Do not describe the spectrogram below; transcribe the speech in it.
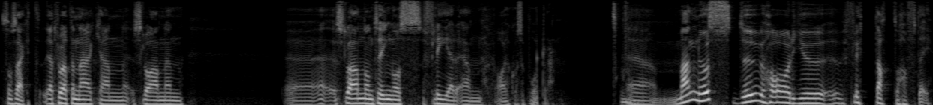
som sagt, jag tror att den här kan slå an en eh, slå an någonting hos fler än AIK-supportrar. Eh, Magnus, du har ju flyttat och haft dig.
